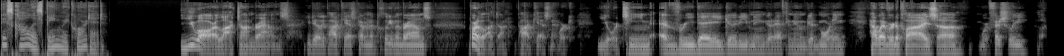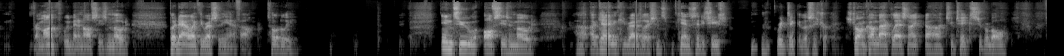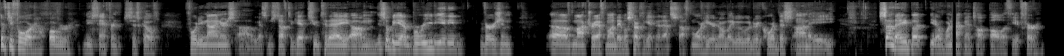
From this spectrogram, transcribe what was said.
This call is being recorded. You are Locked On Browns, your daily podcast covering the Cleveland Browns, part of the Locked On Podcast Network. Your team every day. Good evening, good afternoon, good morning. However, it applies. Uh, we're officially, look, for a month, we've been in off-season mode, but now, like the rest of the NFL, totally into off-season mode. Uh, again, congratulations, Kansas City Chiefs. Ridiculously strong, strong comeback last night uh, to take Super Bowl 54 over the San Francisco 49ers. Uh, we got some stuff to get to today. Um, this will be an abbreviated version of Mock Draft Monday. We'll start to get into that stuff more here. Normally, we would record this on a Sunday, but you know we're not going to talk ball with you for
